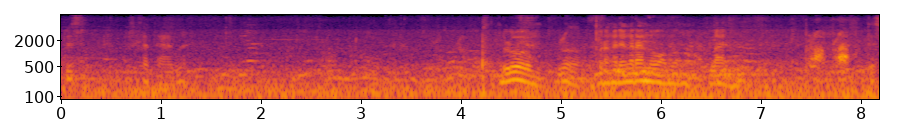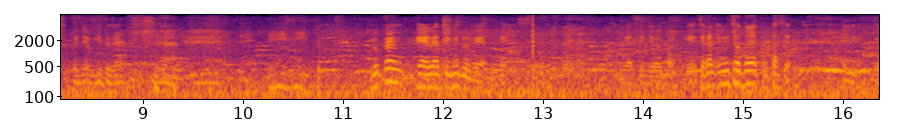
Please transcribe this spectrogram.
terus terus kata gue Belum. belum Kurang kedengeran lu ngomong pelan. belum belum terus jawab gitu kan Nah, ini nih lu kan kayak liatin gitu kayak kayak liatin jawaban kayak kan ini contohnya kertas ya gitu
